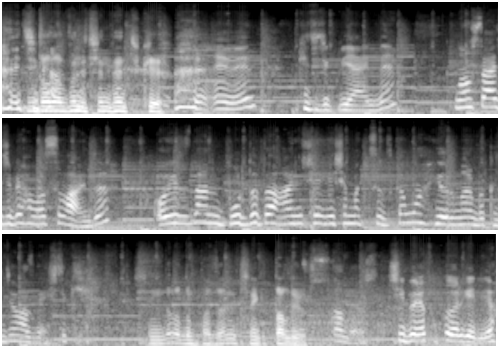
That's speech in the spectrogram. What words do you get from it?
çıkan. Dolabın içinden çıkıyor. evet, küçücük bir yerde. Nostalji bir havası vardı. O yüzden burada da aynı şeyi yaşamak istedik ama yorumlara bakınca vazgeçtik. Şimdi odun pazarının içine dalıyoruz. Dalıyoruz. Çiğ börek kokuları geliyor.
